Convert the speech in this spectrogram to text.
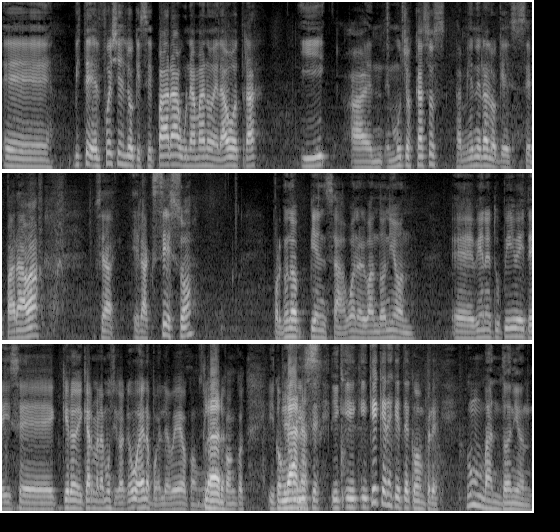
eh, viste, el fuelle es lo que separa una mano de la otra y ah, en, muchos casos también era lo que separaba, o sea, el acceso, porque uno piensa, bueno, el bandoneón, eh, viene tu pibe y te dice, quiero dedicarme a la música, qué bueno, pues le veo con, con, y con ganas. ¿y, y, qué querés que te compre? Un bandoneón.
